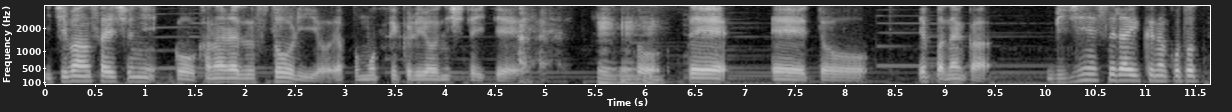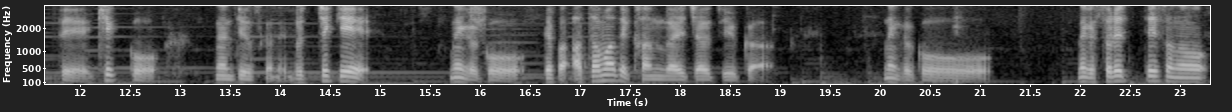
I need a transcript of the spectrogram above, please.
一番最初にこう必ずストーリーをやっぱ持ってくるようにしていて、はいはいはい。うんうんそうでえっ、とやっぱなんかビジネスライクなことって結構なんていうんですかねぶっちゃけなんかこうやっぱ頭で考えちゃうというかなんかこうなんかそれってその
